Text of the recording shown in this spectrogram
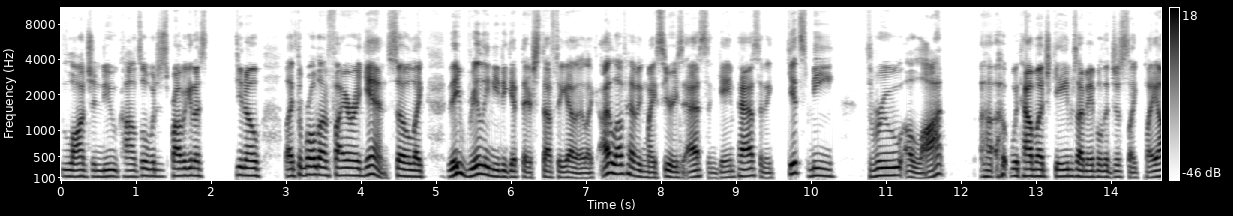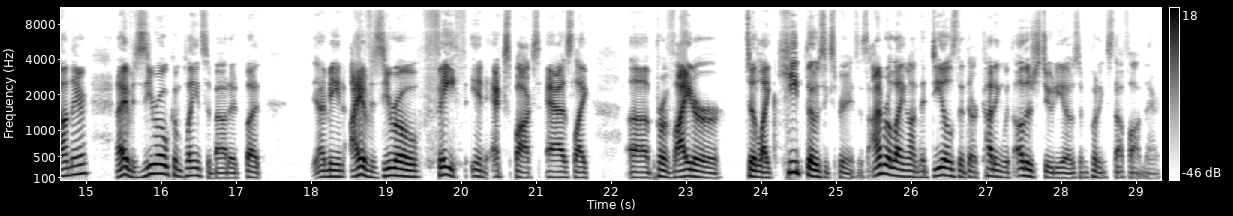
launch a new console, which is probably going to, you know, like the world on fire again. So, like, they really need to get their stuff together. Like, I love having my Series S and Game Pass, and it gets me through a lot uh, with how much games I'm able to just like play on there. And I have zero complaints about it, but I mean, I have zero faith in Xbox as like uh, provider to like keep those experiences. I'm relying on the deals that they're cutting with other studios and putting stuff on there,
